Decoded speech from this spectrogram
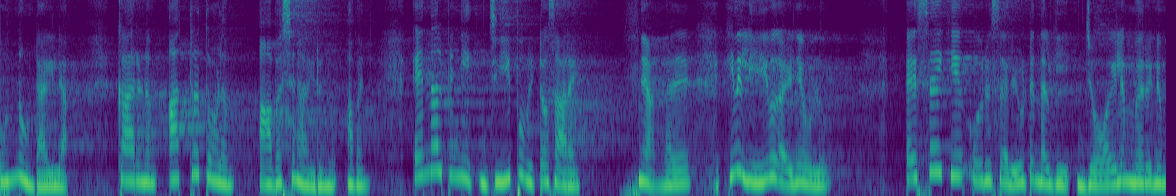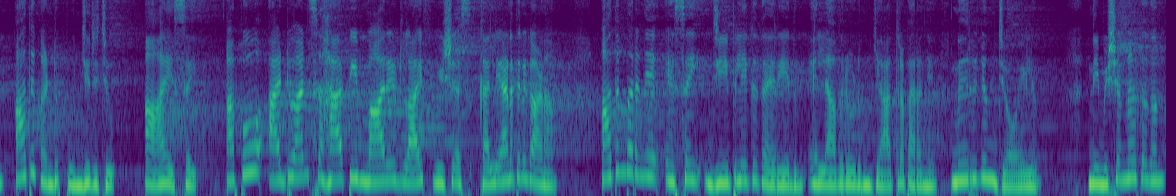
ഒന്നും ഉണ്ടായില്ല. കാരണം അത്രത്തോളം അവശനായിരുന്നു അവൻ. എന്നാൽ പിന്നെ ജീപ്പ് വിട്ടോ സാറേ? ഞങ്ങൾ ഇനി ലീവ് കഴിഞ്ഞേ ഉള്ളൂ. എസ് ഐക്ക് ഒരു സല്യൂട്ട് നൽകി ജോയലും മെറിനും അത് കണ്ട് പുഞ്ചിരിച്ചു. ആ എസ് ഐ. അപ്പോൾ advance happy married life wishes കല്യാണത്തിന് കാണാം. അതും പറഞ്ഞ് എസ് ഐ ജീപ്പിലേക്ക് കയറിയതും എല്ലാവരോടും യാത്ര പറഞ്ഞ് മെറിനും ജോയലും. നിമിഷങ്ങൾക്കകം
